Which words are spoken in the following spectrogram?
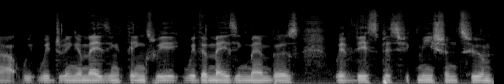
uh, we, are doing amazing things with, with amazing members with this specific mission to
